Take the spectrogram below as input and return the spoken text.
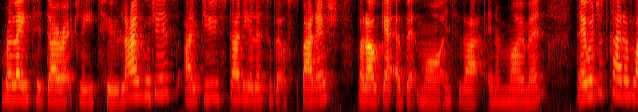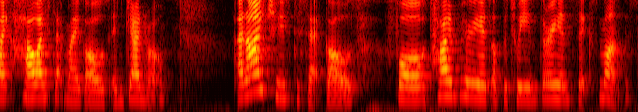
related directly to languages. I do study a little bit of Spanish, but I'll get a bit more into that in a moment. They were just kind of like how I set my goals in general. And I choose to set goals for time periods of between three and six months.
